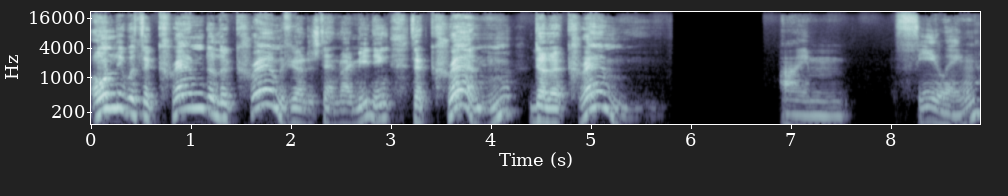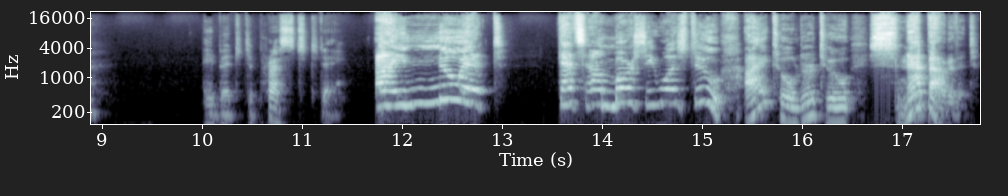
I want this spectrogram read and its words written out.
Only with the creme de la creme, if you understand my meaning. The creme de la creme. I'm feeling a bit depressed today. I knew it! That's how Marcy was too. I told her to snap out of it.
